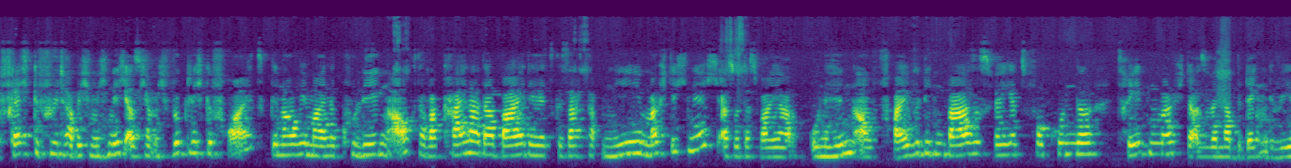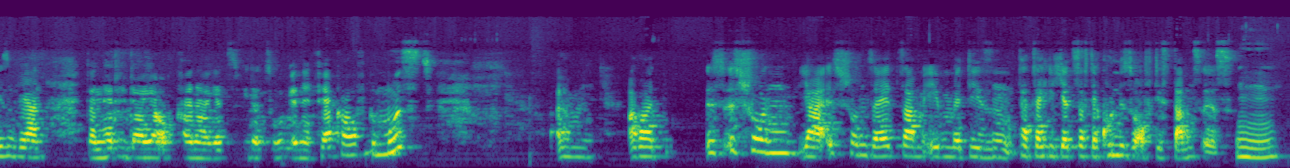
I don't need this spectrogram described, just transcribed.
schlecht gefühlt habe ich mich nicht. Also ich habe mich wirklich gefreut, genau wie meine Kollegen auch. Da war keiner dabei, der jetzt gesagt hat, nee, möchte ich nicht. Also das war ja ohnehin auf freiwilligen Basis, wer jetzt vor Kunde treten möchte. Also wenn da Bedenken gewesen wären, dann hätte da ja auch keiner jetzt wieder zurück in den Verkauf gemusst. Ähm, aber es ist schon, ja, ist schon seltsam eben mit diesen, tatsächlich jetzt, dass der Kunde so auf Distanz ist. Mhm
